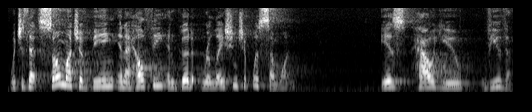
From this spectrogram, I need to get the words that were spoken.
which is that so much of being in a healthy and good relationship with someone is how you view them,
